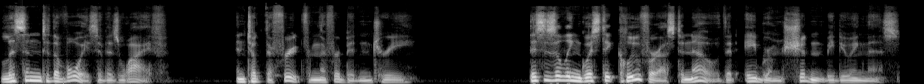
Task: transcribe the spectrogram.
listened to the voice of his wife and took the fruit from the forbidden tree. This is a linguistic clue for us to know that Abram shouldn't be doing this.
